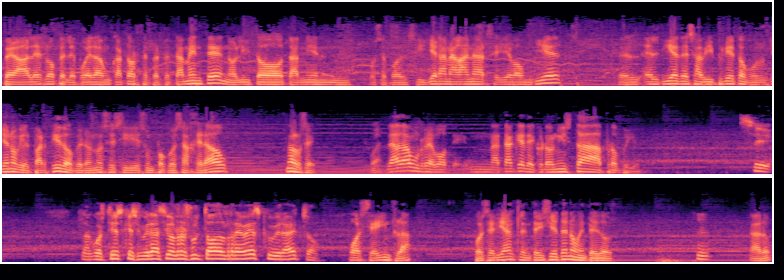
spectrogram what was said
pero a Alex López le puede dar un 14 perfectamente, Nolito también, pues se puede- si llegan a ganar se lleva un 10, el, el 10 de Xavi Prieto, pues yo no vi el partido, pero no sé si es un poco exagerado, no lo sé. Bueno. Le ha dado un rebote, un ataque de cronista propio. Sí. La cuestión es que si hubiera sido el resultado del revés, ¿qué hubiera hecho? Pues se infla, pues serían 37-92. Claro.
